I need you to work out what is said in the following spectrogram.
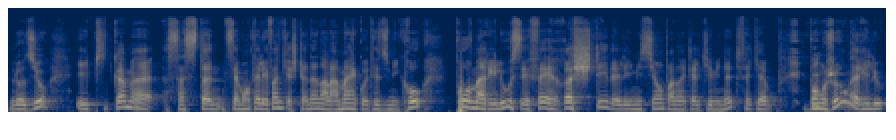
l'audio. Et puis comme ça c'est mon téléphone que je tenais dans la main à côté du micro, pauvre Marilou s'est fait rejeter de l'émission pendant quelques minutes. Fait que bonjour Marilou.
